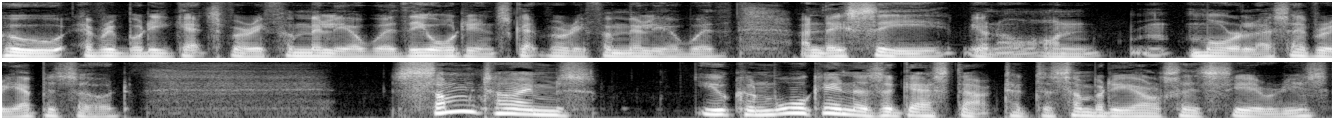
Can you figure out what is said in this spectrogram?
who everybody gets very familiar with, the audience get very familiar with, and they see, you know, on more or less every episode. Sometimes you can walk in as a guest actor to somebody else's series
